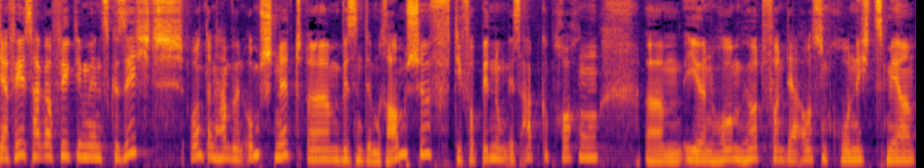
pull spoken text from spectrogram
der Facehugger fliegt ihm ins Gesicht und dann haben wir einen Umschnitt. Ähm, wir sind im Raumschiff, die Verbindung ist abgebrochen. Ähm, Ian Holm hört von der Außencrew nichts mehr.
